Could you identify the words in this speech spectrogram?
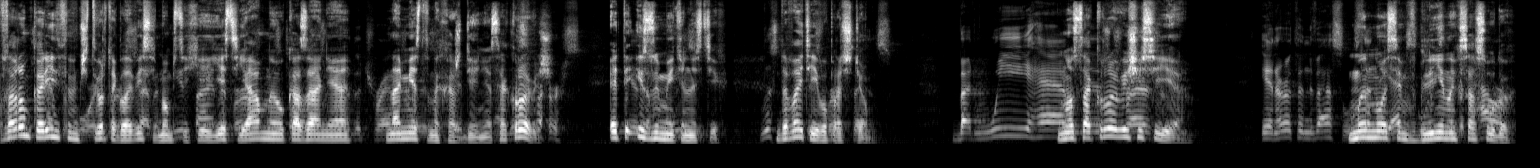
втором Коринфянам 4 главе 7 стихе есть явное указание на местонахождение сокровищ. Это изумительный стих. Давайте его прочтем. «Но сокровище сие мы носим в глиняных сосудах,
